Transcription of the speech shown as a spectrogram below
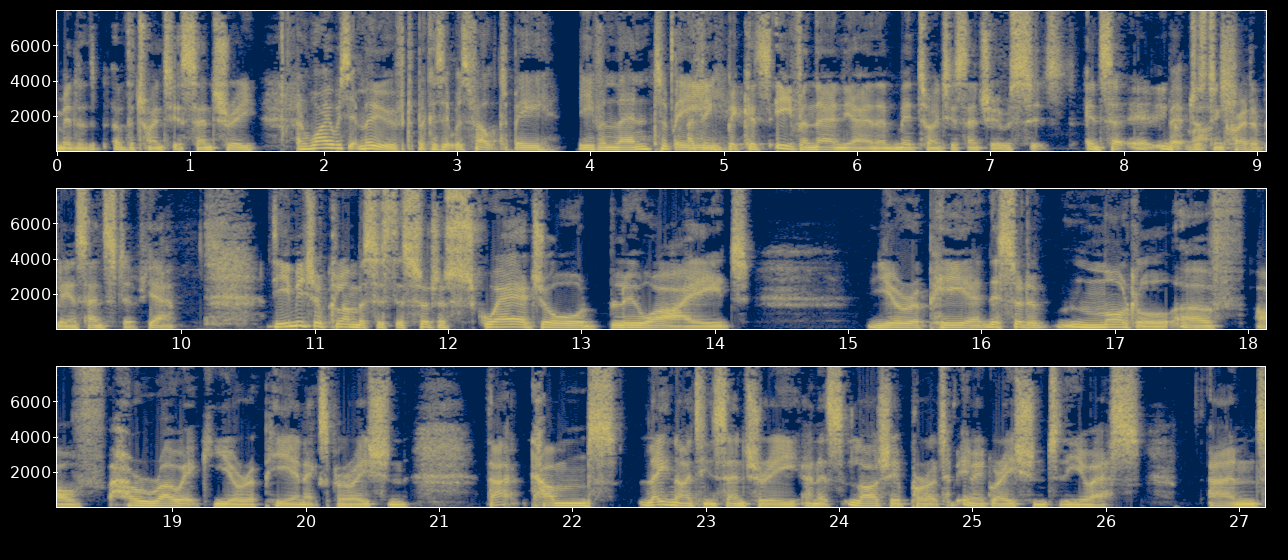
mid of the 20th century. And why was it moved? Because it was felt to be, even then, to be. I think because even then, yeah, in the mid 20th century, it was it's, inse- Bit just much. incredibly insensitive. Yeah. The image of Columbus is this sort of square jawed, blue eyed European, this sort of model of, of heroic European exploration. That comes late 19th century and it's largely a product of immigration to the US. And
